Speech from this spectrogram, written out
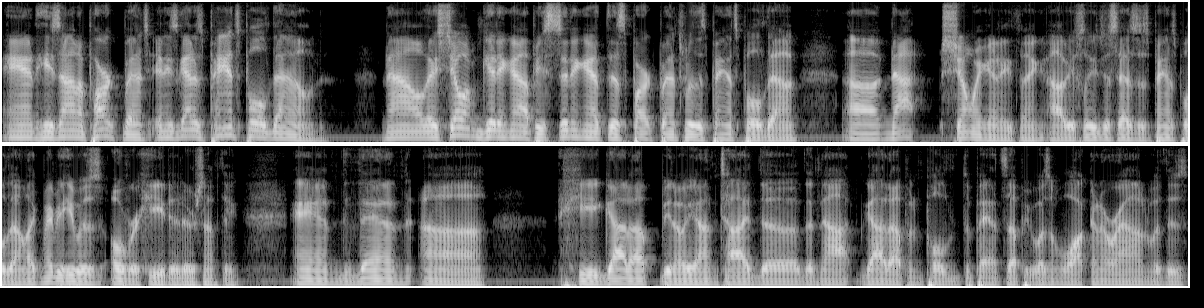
and he's on a park bench and he's got his pants pulled down. Now they show him getting up. He's sitting at this park bench with his pants pulled down, uh, not showing anything. Obviously, he just has his pants pulled down, like maybe he was overheated or something. And then uh, he got up. You know, he untied the the knot, got up and pulled the pants up. He wasn't walking around with his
